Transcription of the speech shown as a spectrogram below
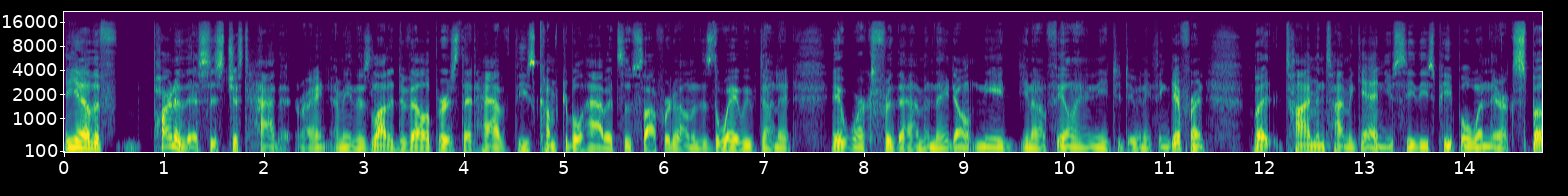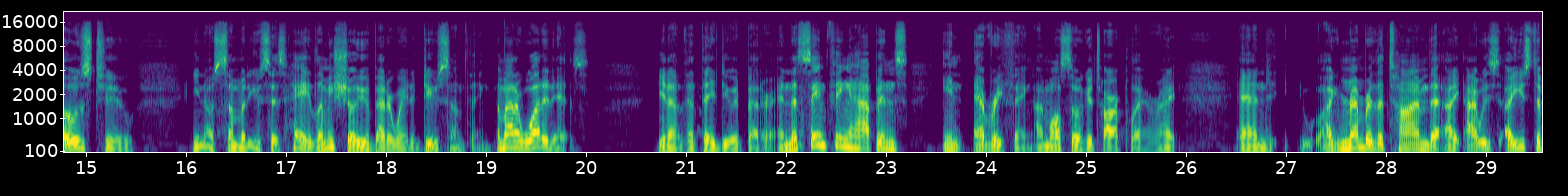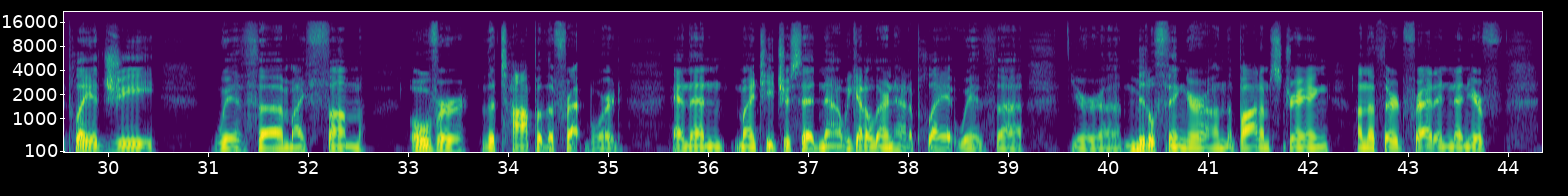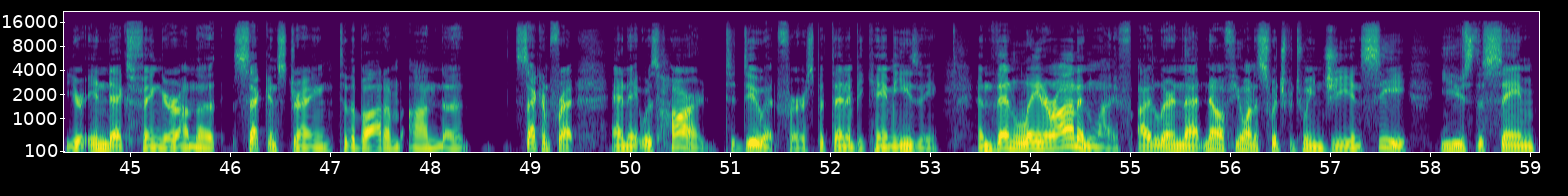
You know, the f- part of this is just habit, right? I mean, there's a lot of developers that have these comfortable habits of software development. This is the way we've done it. It works for them and they don't need, you know, feel any need to do anything different. But time and time again, you see these people when they're exposed to, you know, somebody who says, Hey, let me show you a better way to do something, no matter what it is. you know, that they do it better. And the same thing happens in everything. I'm also a guitar player, right? And I remember the time that I, I was, I used to play a G with uh, my thumb over the top of the fretboard. And then my teacher said, now we got to learn how to play it with, uh, your uh, middle finger on the bottom string on the third fret and then your, your index finger on the second string to the bottom on the second fret. And it was hard to do at first, but then it became easy. And then later on in life, I learned that no, if you want to switch between G and C, you use the same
